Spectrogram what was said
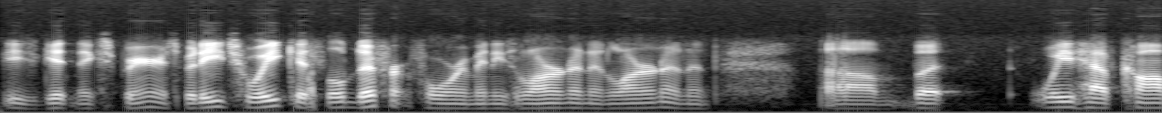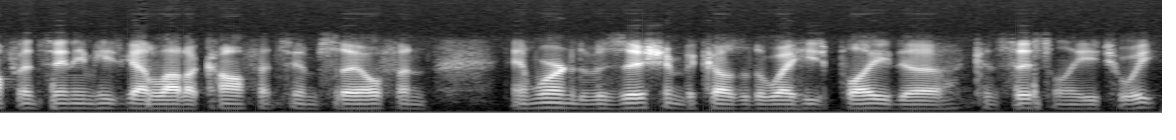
he's getting experience. But each week it's a little different for him, and he's learning and learning. And um, but we have confidence in him. He's got a lot of confidence himself, and and we're in the position because of the way he's played uh, consistently each week.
